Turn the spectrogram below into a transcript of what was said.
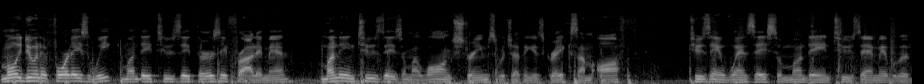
I'm only doing it four days a week Monday, Tuesday, Thursday, Friday, man. Monday and Tuesdays are my long streams, which I think is great because I'm off Tuesday and Wednesday. So Monday and Tuesday, I'm able to,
